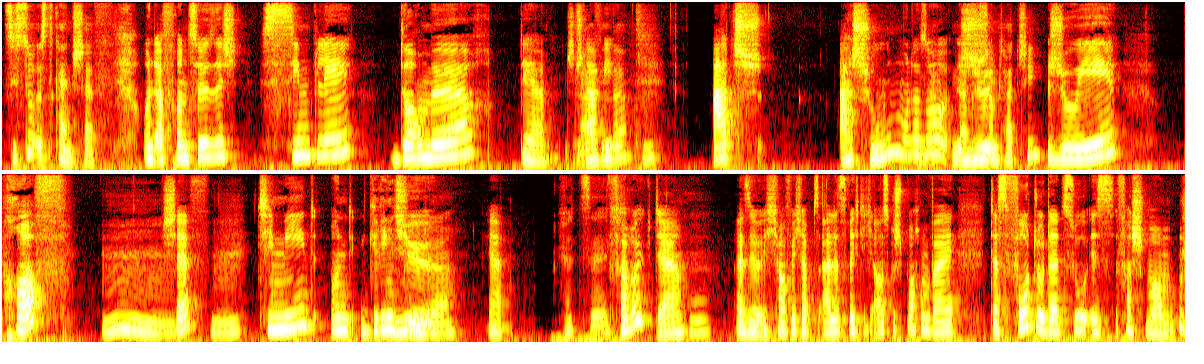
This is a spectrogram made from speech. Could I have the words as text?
siehst du, ist kein Chef. Und auf Französisch simple, dormeur, der Schlafi, Schlafende. Ach, Ashum oder so. Ja, Ju- bestimmt Hachi. Jouet, Prof, Mm. Chef, Timid und Grincheux. Ja. Witzig. Verrückt, ja. Also ich hoffe, ich habe es alles richtig ausgesprochen, weil das Foto dazu ist verschwommen.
